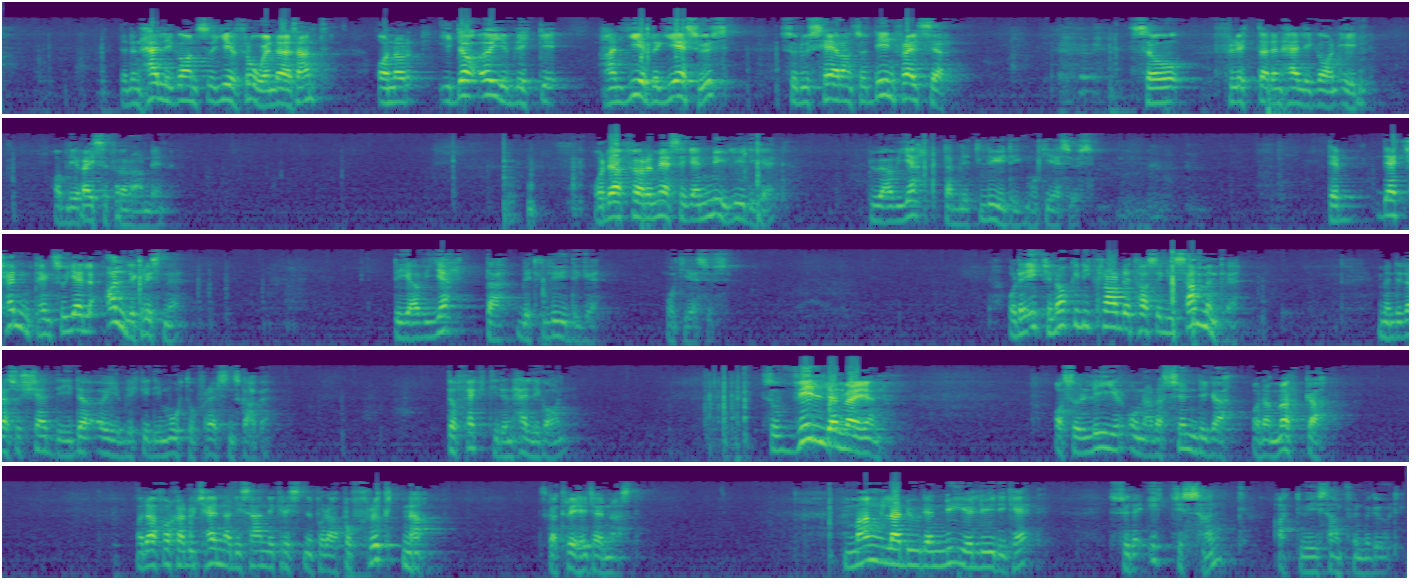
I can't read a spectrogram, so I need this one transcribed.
Det er Den hellige ånd som gir troen, det er sant. Og når i det øyeblikket han gir deg Jesus, så du ser han som din frelser, så flytter Den hellige ånd inn og blir reiseføreren din. Og det fører med seg en ny lydighet. Du er av hjertet blitt lydig mot Jesus. Det, det er et kjennetegn som gjelder alle kristne. De av hjertet blitt lydige mot Jesus. Og det er ikke noe de klarte å ta seg i sammen til, men det er det som skjedde i det øyeblikket de mottok frelsenskapet. Da fikk de Den hellige ånd. Så vil den veien, og så lir under det syndige og det mørke. Og Derfor kan du kjenne de sanne kristne på det. På fruktene skal treet kjennes. Mangler du den nye lydighet, så det er det ikke sant at du er i samfunn med Gud.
